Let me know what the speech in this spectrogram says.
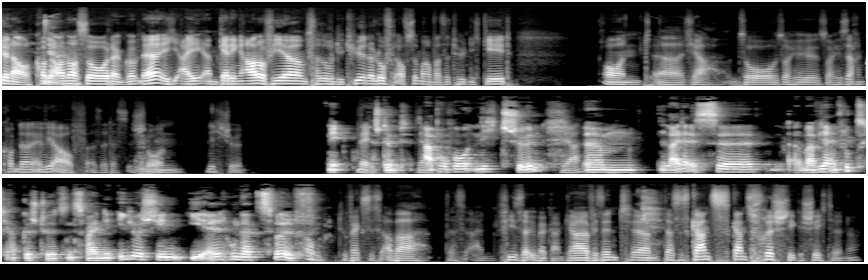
Genau, kommt ja. auch noch so. Dann kommt, ne, ich, I, I'm getting out of here und versuchen die Tür in der Luft aufzumachen, was natürlich nicht geht. Und äh, ja, und so solche, solche Sachen kommen dann irgendwie auf. Also das ist schon nicht schön. Nee, nee. das stimmt. Apropos nicht schön. Ähm, leider ist äh, mal wieder ein Flugzeug abgestürzt, und zwar eine Ilyushin IL-112. Oh, du wechselst aber, das ist ein fieser Übergang. Ja, wir sind, äh, das ist ganz, ganz frisch, die Geschichte. Ne?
